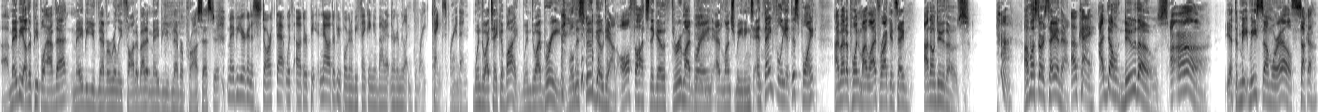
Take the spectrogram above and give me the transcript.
Uh, maybe other people have that. Maybe you've never really thought about it. Maybe you've never processed it. Maybe you're going to start that with other people. Now other people are going to be thinking about it and they're going to be like, great, thanks, Brandon. When do I take a bite? When do I breathe? Will this food go down? All thoughts that go through my brain at lunch meetings. And thankfully, at this point, I'm at a point in my life where I can say, I don't do those. Huh. I'm going to start saying that. Okay. I don't do those. Uh uh You have to meet me somewhere else, sucker.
